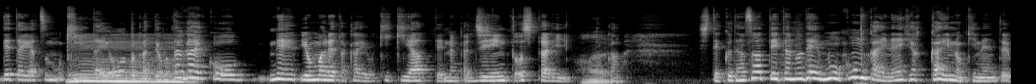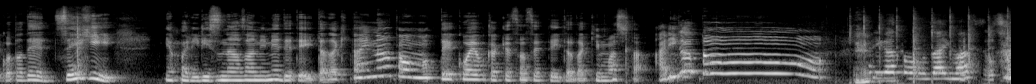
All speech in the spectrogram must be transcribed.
出たやつも聞いたよとかって、うんお互いこう、ね、読まれた回を聞き合って、なんかジーンとしたりとはかしてくださっていたので、もう今回ね、100回の記念ということで、ぜひ、やっぱりリスナーさんにね、出ていただきたいなと思って声をかけさせていただきました。ありがとうありがとうございます。あ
